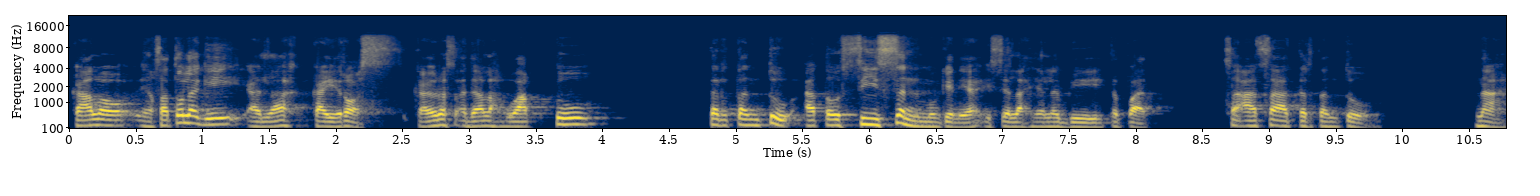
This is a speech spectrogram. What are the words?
kalau yang satu lagi adalah kairos. Kairos adalah waktu tertentu atau season mungkin ya, istilahnya lebih tepat. Saat-saat tertentu. Nah,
